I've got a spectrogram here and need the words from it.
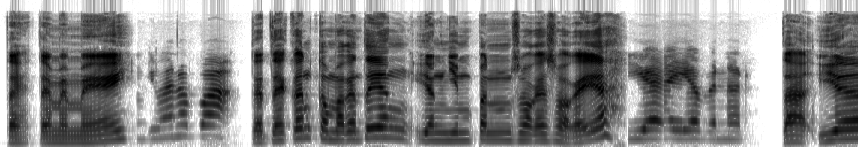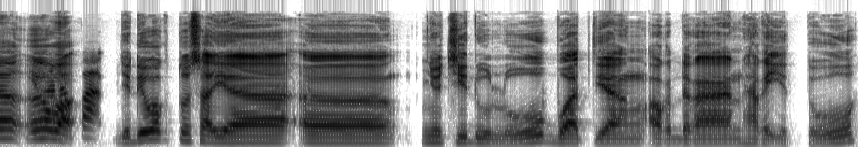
Teh Teh Meme, Gimana, Pak? Teteh kan kemarin teh yang yang nyimpen sore-sore ya? Iya, iya benar. Tak iya eh, Gimana, Wak. Pak? Jadi waktu saya eh, nyuci dulu buat yang orderan hari itu,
